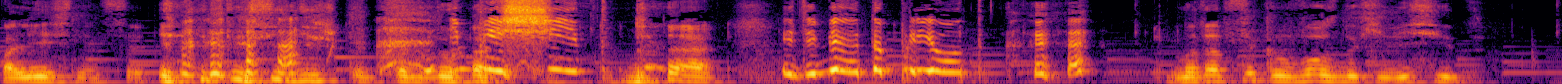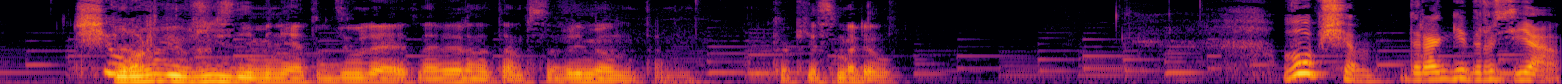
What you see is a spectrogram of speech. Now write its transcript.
по лестнице, и ты сидишь как, как И дурак. пищит, Да, и тебя это прет. мотоцикл в воздухе висит. Черт. Впервые в жизни меня это удивляет, наверное, там со времен, там, как я смотрел. В общем, дорогие друзья,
